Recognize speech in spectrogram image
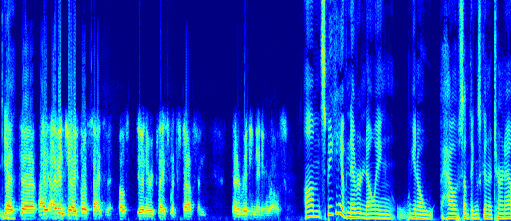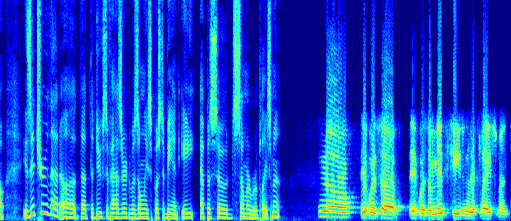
Yeah. But uh, I, I've enjoyed both sides of it, both doing the replacement stuff and, and originating roles. Um, speaking of never knowing, you know, how something's going to turn out, is it true that uh, that the Dukes of Hazzard was only supposed to be an eight episode summer replacement? No, it was a it was a mid season replacement,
